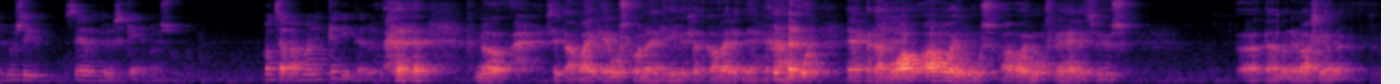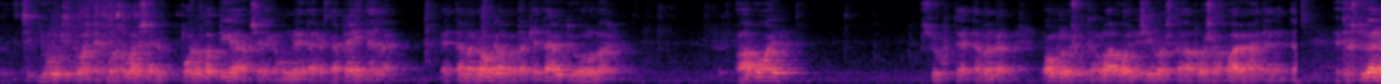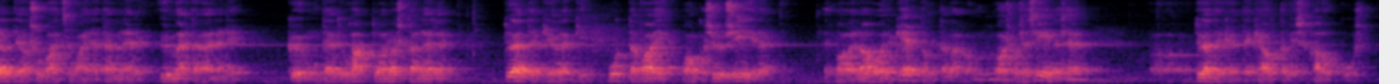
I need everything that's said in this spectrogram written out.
tämmöisiä no selvityskeinoja sulla? Oot sä varmaan nyt kehitellyt? no, sitä on vaikea uskoa näin kiiliset kaverit, ehkä tämä, ehkä tämä avoimuus, avoimuus, rehellisyys, tämmöinen asian julkituote, että mä oon tuonut sen porukan tiedoksi, eli mun ei tarvitse sitä peitellä. Että tämän ongelman takia täytyy olla avoin suhteen, tämän ongelman suhteen olla avoin, niin silloin sitä apua saa parhaiten. Että että jos työnantaja on suvaitsevainen ja tämmöinen ymmärtäväinen, niin kyllä mun täytyy hattua nostaa näille työntekijöillekin, mutta vai onko syy siinä, että mä olen avoin ja kertonut tämän, olisiko se siinä se työntekijöiden auttamishalukkuus.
